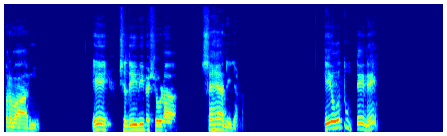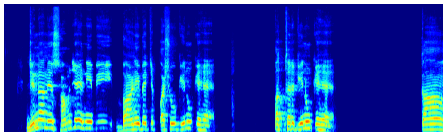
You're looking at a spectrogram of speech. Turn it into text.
ਪਰਿਵਾਰ ਨੂੰ। ਇਹ ਸਦੀਵੀ ਵਿਛੋੜਾ, ਸਹਿਆ ਨਹੀਂ ਜਾਣਾ। ਇਹ ਉਹ ਧੂਤੇ ਨੇ ਜਿਨ੍ਹਾਂ ਨੇ ਸਮਝੇ ਨਹੀਂ ਵੀ ਬਾਣੀ ਵਿੱਚ ਪਸ਼ੂ ਕਿਹਨੂੰ ਕਿਹਾ ਪੱਥਰ ਕਿਹਨੂੰ ਕਿਹਾ ਕਾਂ,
